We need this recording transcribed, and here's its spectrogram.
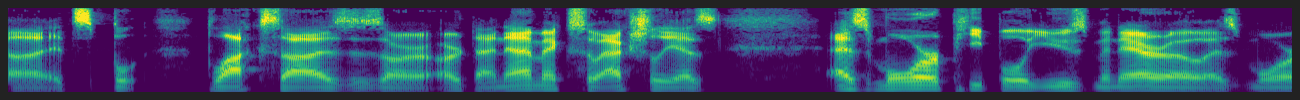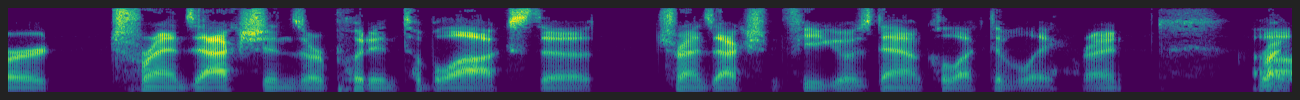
Mm-hmm. Uh, its bl- block sizes are are dynamic. So actually, as as more people use Monero, as more transactions are put into blocks, the transaction fee goes down collectively, right? Right. Uh,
